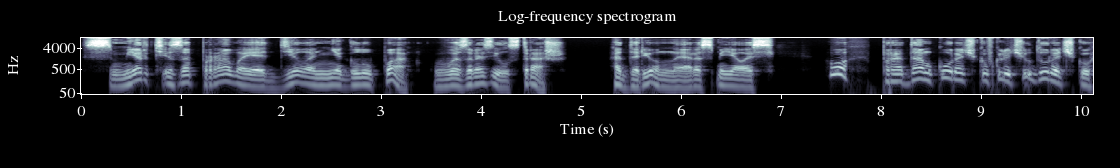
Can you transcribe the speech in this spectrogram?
«Смерть за правое дело не глупа», – возразил страж. Одаренная рассмеялась. «Ох, продам курочку, включу дурочку.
